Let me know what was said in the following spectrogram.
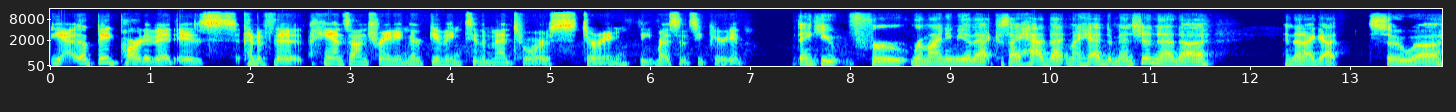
yeah, a big part of it is kind of the hands on training they're giving to the mentors during the residency period. Thank you for reminding me of that because I had that in my head to mention and uh and then I got so uh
